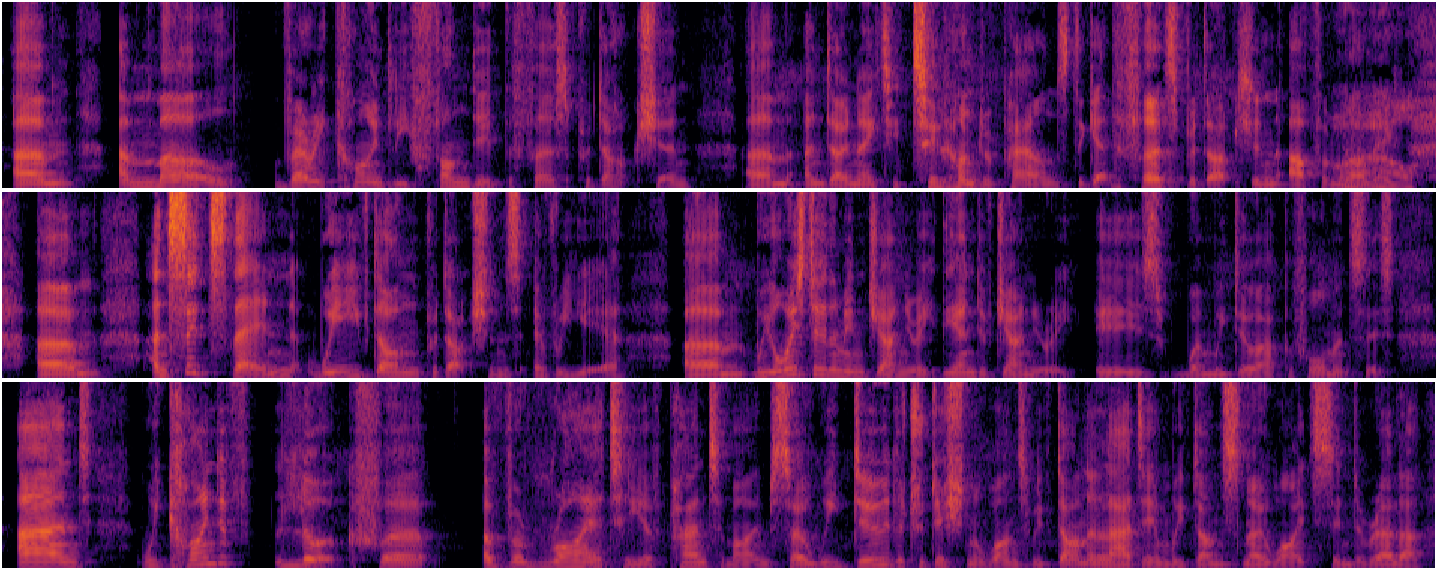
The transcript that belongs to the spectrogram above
Um, and Merle very kindly funded the first production um, and donated £200 to get the first production up and wow. running. Um, and since then, we've done productions every year. Um, we always do them in January. The end of January is when we do our performances. And we kind of look for a variety of pantomimes. So we do the traditional ones. We've done Aladdin, we've done Snow White, Cinderella,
